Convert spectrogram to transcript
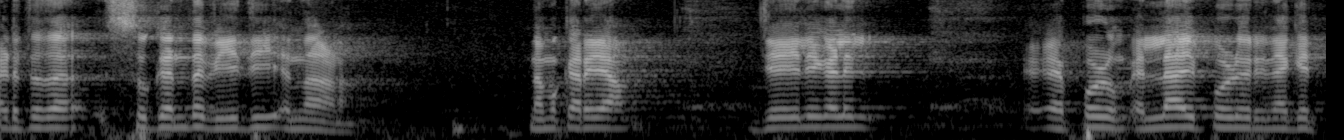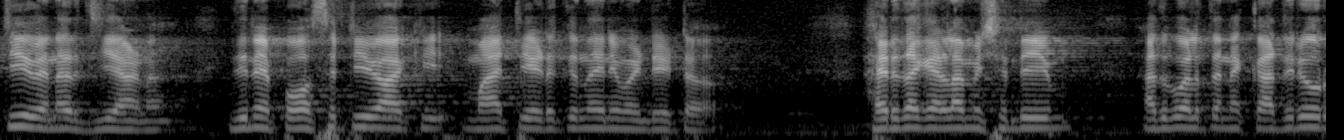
അടുത്തത് സുഗന്ധവീതി എന്നാണ്. നമുക്കറിയാം ജയിലുകളിൽ എപ്പോഴും എല്ലായ്പ്പോഴും ഒരു നെഗറ്റീവ് എനർജിയാണ് ഇതിനെ പോസിറ്റീവാക്കി മാറ്റിയെടുക്കുന്നതിന് വേണ്ടിയിട്ട് ഹരിത കേരള മിഷന്റെയും അതുപോലെ തന്നെ കതിരൂർ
